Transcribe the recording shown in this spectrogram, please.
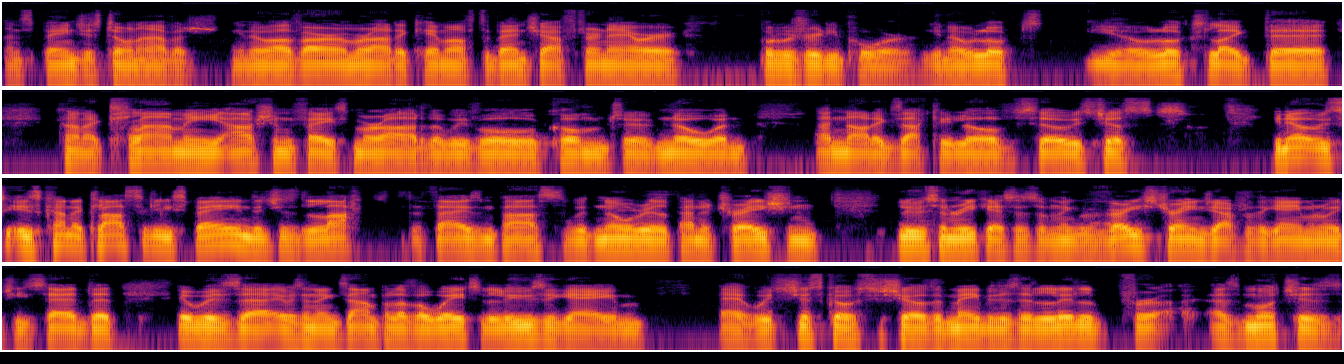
And Spain just don't have it. You know, Alvaro Morata came off the bench after an hour, but was really poor. You know, looked you know, looks like the kind of clammy, ashen faced Morata that we've all come to know and, and not exactly love. So it's just, you know, it's, it's kind of classically Spain. They just lacked the thousand passes with no real penetration. Luis Enrique said something very strange after the game in which he said that it was uh, it was an example of a way to lose a game. Uh, which just goes to show that maybe there's a little for as much as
